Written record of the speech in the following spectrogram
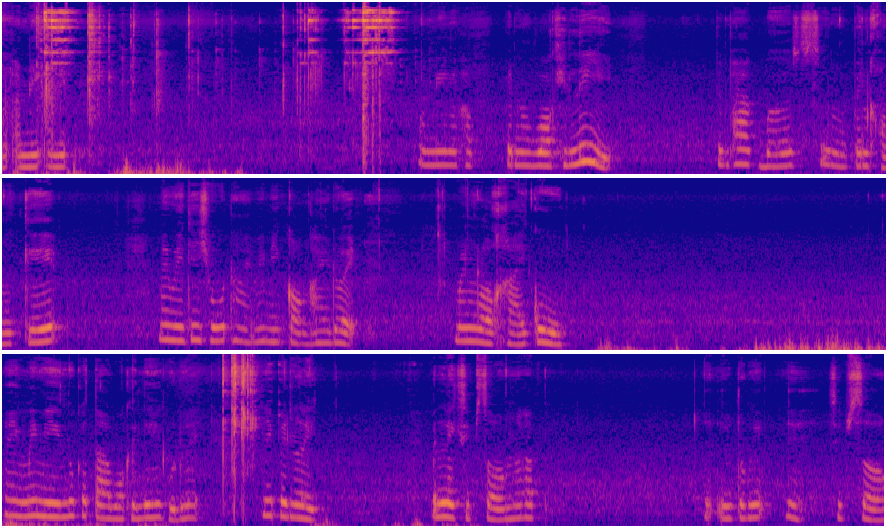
ออันนี้อันนี้ อั นะครับ เป็นวอลคิลลี่ เป็นภาคเบิร์สซึ่งเป็นของเก๊ไม่มีที่ชุดให้ ไม่มีกล่องให้ด้วยแม่งหลอกขายกูแม่งไม่มีลูกตาวอลคิลลี่ให้กูด้วย นี่เป็นเหล็ก เป็นเหล็กสิบสองนะครับอยู่ตรงนี้ นี่สิบสอง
